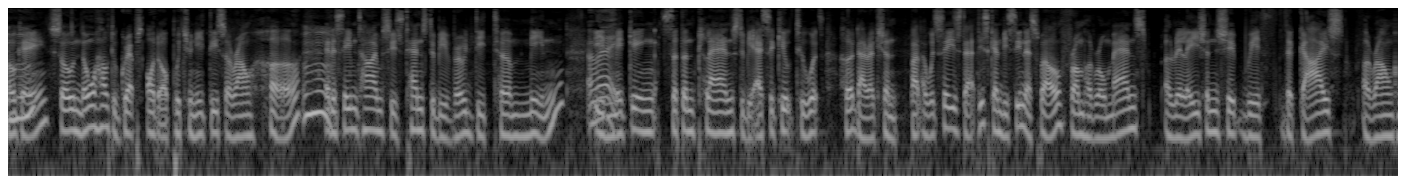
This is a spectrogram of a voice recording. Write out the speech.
Mm-hmm. Okay, so know how to grasp all the opportunities around her. Mm-hmm. At the same time, she tends to be very determined All in making certain plans to be executed towards her direction. But I would say is that this can be seen as well from her romance a relationship with the guys around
